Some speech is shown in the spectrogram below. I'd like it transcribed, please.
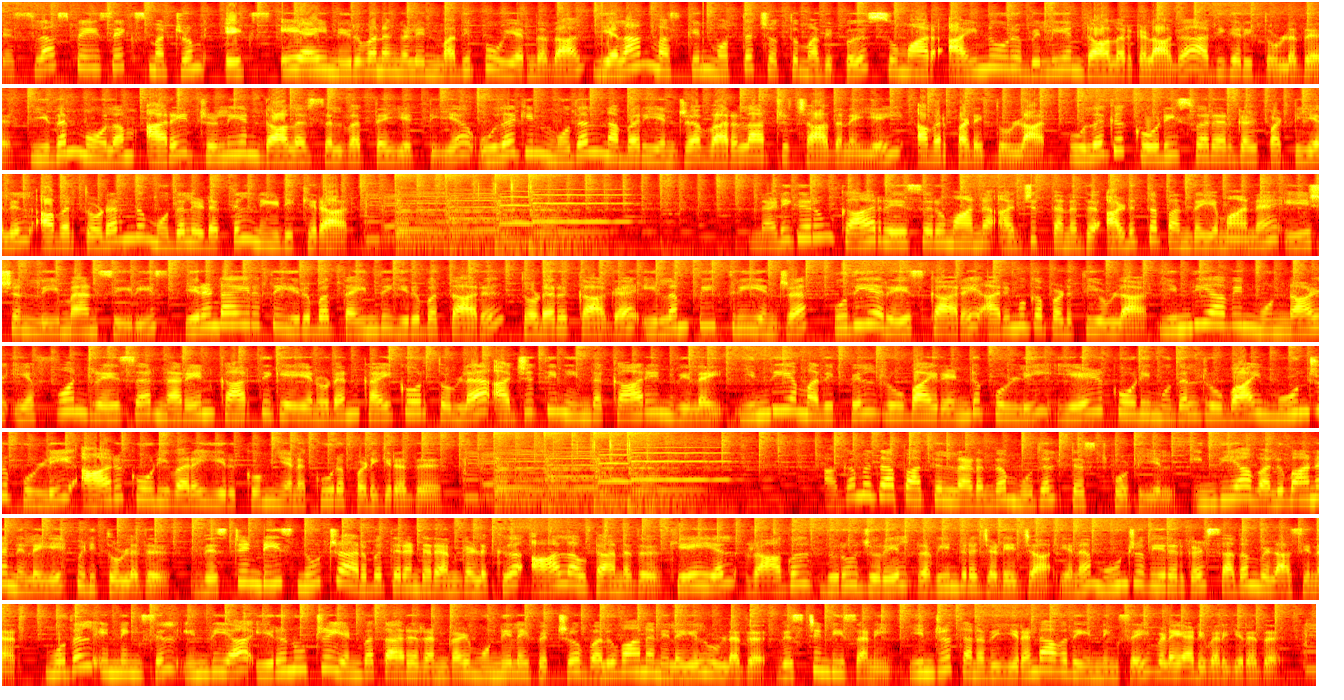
டெஸ்லா ஸ்பேஸ் எக்ஸ் மற்றும் எக்ஸ் ஏஐ நிறுவனங்களின் மதிப்பு உயர்ந்ததால் எலான் மஸ்கின் மொத்த சொத்து மதிப்பு சுமார் ஐநூறு பில்லியன் டாலர்களாக அதிகரித்துள்ளது. இதன் மூலம் அரை டிரில்லியன் டாலர் செல்வத்தை எட்டிய உலகின் முதல் நபர் என்ற வரலாற்று சாதனையை அவர் படைத்துள்ளார். உலக கோடீஸ்வரர்கள் பட்டியலில் அவர் தொடர்ந்து முதலிடத்தில் நீடிக்கிறார். நடிகரும் கார் ரேசருமான அஜித் தனது அடுத்த பந்தயமான ஏஷியன் லீமேன் சீரீஸ் இரண்டாயிரத்தி இருபத்தைந்து இருபத்தாறு தொடருக்காக இளம்பி த்ரீ என்ற புதிய ரேஸ் காரை அறிமுகப்படுத்தியுள்ளார். இந்தியாவின் முன்னாள் எஃப் ஒன் ரேசர் நரேன் கார்த்திகேயனுடன் கைகோர்த்துள்ள அஜித்தின் இந்த காரின் விலை இந்திய மதிப்பில் ரூபாய் ரெண்டு புள்ளி ஏழு கோடி முதல் ரூபாய் மூன்று புள்ளி ஆறு கோடி வரை இருக்கும் என கூறப்படுகிறது. அகமதாபாத்தில் நடந்த முதல் டெஸ்ட் போட்டியில் இந்தியா வலுவான நிலையை பிடித்துள்ளது. வெஸ்ட் இண்டீஸ் நூற்று அறுபத்தி இரண்டு ரன்களுக்கு ஆல் அவுட் ஆனது. கே. எல். ராகுல் துரு ஜுரேல் ரவீந்திர ஜடேஜா என மூன்று வீரர்கள் சதம் விளாசினர். முதல் இன்னிங்ஸில் இந்தியா இருநூற்று எண்பத்தாறு ரன்கள் முன்னிலை பெற்று வலுவான நிலையில் உள்ளது. வெஸ்ட் இண்டீஸ் அணி இன்று தனது இரண்டாவது இன்னிங்ஸை விளையாடி வருகிறது.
